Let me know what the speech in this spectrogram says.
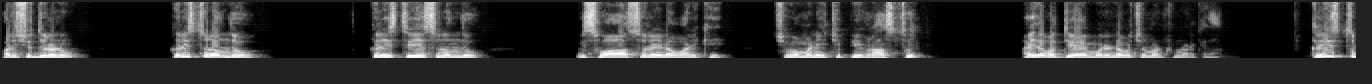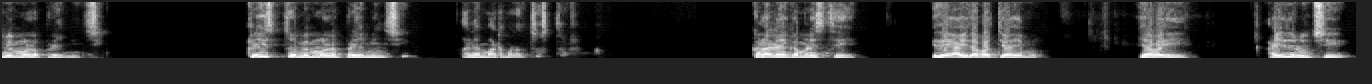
పరిశుద్ధులను క్రీస్తునందు క్రీస్తు యేసునందు విశ్వాసులైన వారికి శుభమని చెప్పి వ్రాస్తూ ఐదవ అధ్యాయము రెండవ వచనం అంటున్నాడు కదా. క్రీస్తు మిమ్మల్ని ప్రేమించి క్రీస్తు మిమ్మల్ని ప్రేమించి అనే మాట మనం చూస్తున్నాం. ఇక్కడ నేను గమనిస్తే ఇదే ఐదవ అధ్యాయము ఇరవై ఐదు నుంచి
